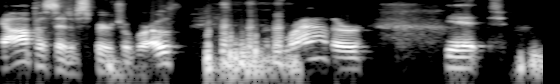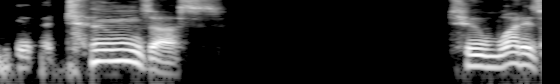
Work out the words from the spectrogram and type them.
the opposite of spiritual growth. rather, it it attunes us to what is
